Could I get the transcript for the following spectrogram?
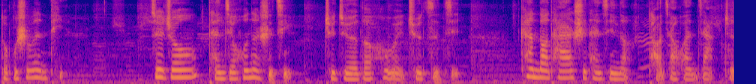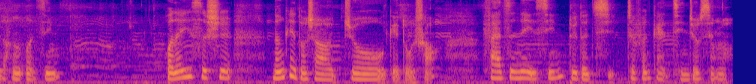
都不是问题。最终谈结婚的事情，却觉得很委屈自己，看到他试探性的讨价还价，觉得很恶心。我的意思是，能给多少就给多少，发自内心对得起这份感情就行了。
